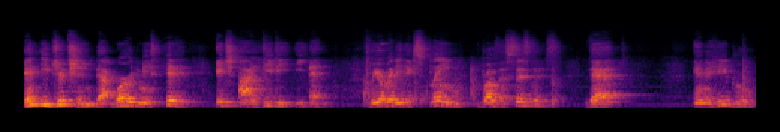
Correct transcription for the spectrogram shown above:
In Egyptian, that word means hidden. H-I-D-D-E-N. We already explained, brothers and sisters, that in the Hebrew,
